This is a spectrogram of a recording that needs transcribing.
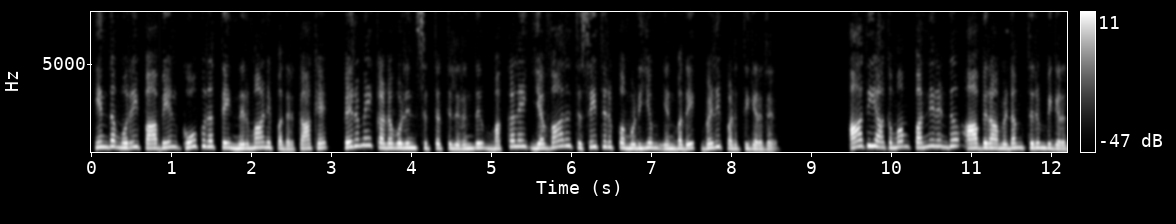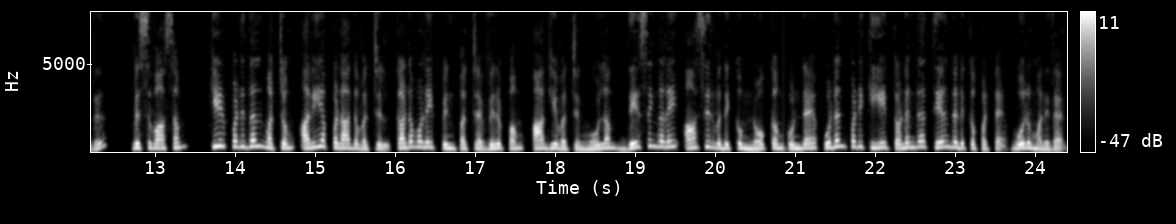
இந்த முறை பாபேல் கோபுரத்தை நிர்மாணிப்பதற்காக பெருமை கடவுளின் சித்தத்திலிருந்து மக்களை எவ்வாறு திசை திருப்ப முடியும் என்பதை வெளிப்படுத்துகிறது. ஆதியாகமம் பன்னிரண்டு ஆபிராமிடம் திரும்புகிறது. விசுவாசம் கீழ்ப்படுதல் மற்றும் அறியப்படாதவற்றில் கடவுளை பின்பற்ற விருப்பம் ஆகியவற்றின் மூலம் தேசங்களை ஆசிர்வதிக்கும் நோக்கம் கொண்ட உடன்படிக்கையை தொடங்க தேர்ந்தெடுக்கப்பட்ட ஒரு மனிதர்.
